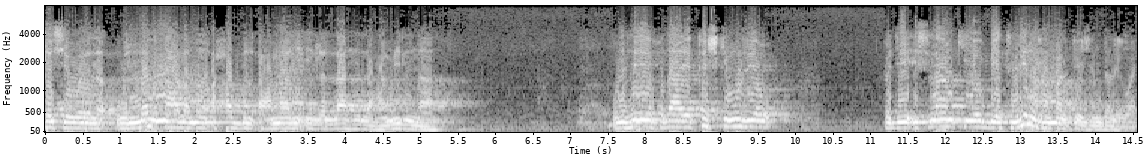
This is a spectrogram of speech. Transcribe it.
ده چه ویل ولو نعلم احب الاعمال الى الله لعملنا ولهی خدای کش کی موږ یو په دې اسلام کې یو بهترین عمل پیژندلی وای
